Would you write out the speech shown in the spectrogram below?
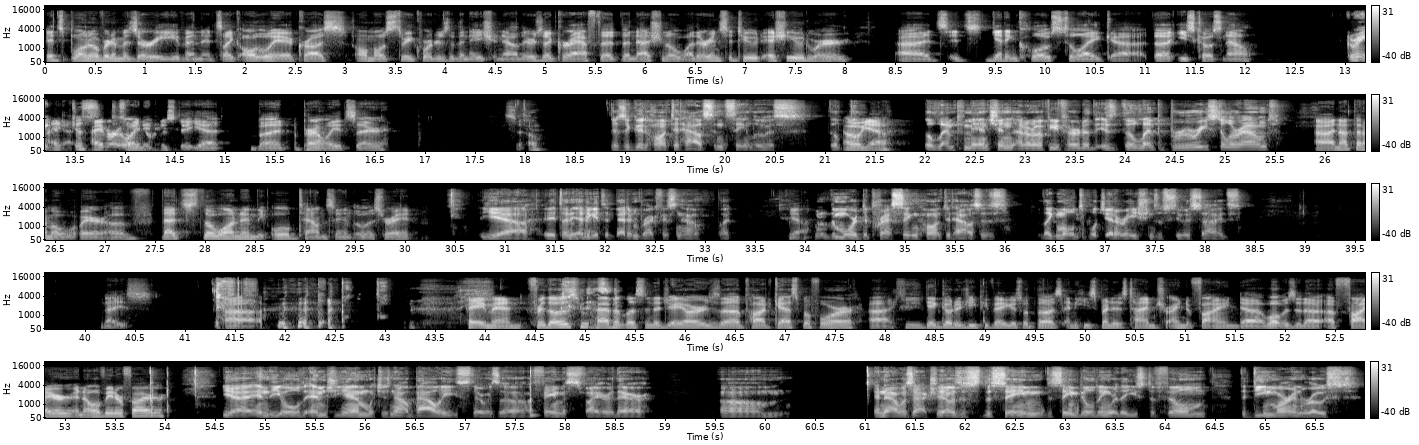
It's blown over to Missouri, even. It's like all the way across almost three quarters of the nation now. There's a graph that the National Weather Institute issued where uh, it's it's getting close to like uh, the East Coast now. Great. I, just I haven't just really what noticed it yet, but apparently it's there. So, There's a good haunted house in St. Louis. The, oh the- yeah, the Lemp Mansion. I don't know if you've heard of. Is the Lemp Brewery still around? uh, not that I'm aware of. That's the one in the old town, St. Louis, right? Yeah, it's. I, I think it's a bed and breakfast now, but Yeah. one of the more depressing haunted houses, like multiple generations of suicides. Nice. Uh, hey, man, for those who haven't listened to JR's uh, podcast before, uh, he did go to GP Vegas with us and he spent his time trying to find uh, what was it, a, a fire, an elevator fire? Yeah, in the old MGM, which is now Bally's, there was a, a famous fire there, um, and that was actually that was the the same the same building where they used to film the Dean Martin roast,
